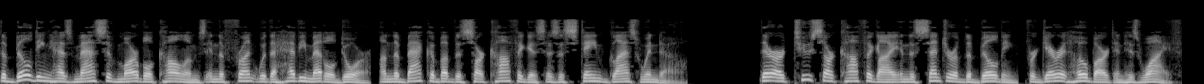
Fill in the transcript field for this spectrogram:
The building has massive marble columns in the front with a heavy metal door, on the back above the sarcophagus is a stained glass window. There are two sarcophagi in the center of the building, for Garrett Hobart and his wife.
